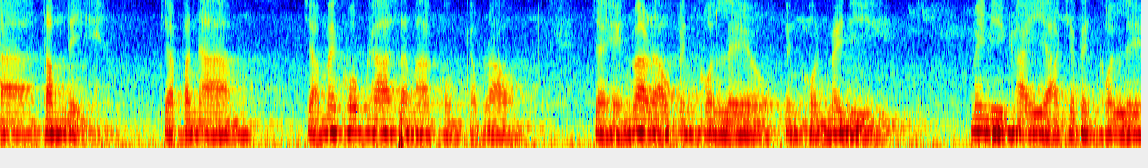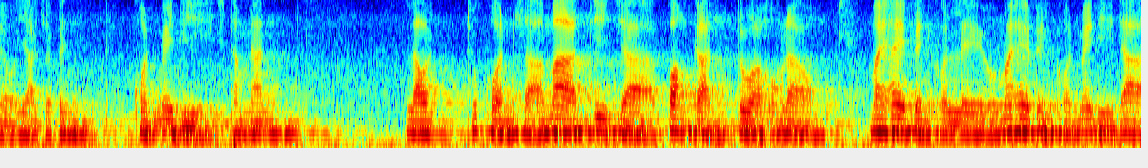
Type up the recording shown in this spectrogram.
ะตำหนิ จะประนาม จะไม่คบค้าสมาคมกับเรา จะเห็นว่าเราเป็นคนเลว เป็นคนไม่ดี ไม่มีใครอยากจะเป็นคนเลว อยากจะเป็นคนไม่ดี ทั้งนั้น เราทุกคนสามารถที่จะป้องกันตัวของเรา ไม่ให้เป็นคนเลวไม่ให้เป็นคนไม่ดีได้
